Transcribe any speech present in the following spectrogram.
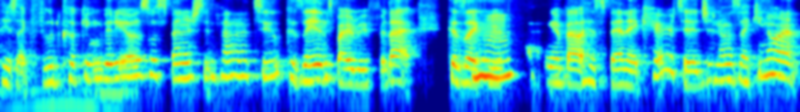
these like food cooking videos with Spanish Sin Pena too, because they inspired me for that. Because like mm-hmm. we were talking about Hispanic heritage, and I was like, you know what?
